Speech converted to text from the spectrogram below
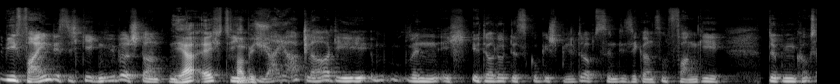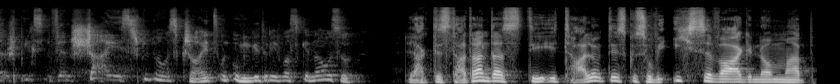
wie Feinde sich gegenüberstanden. Ja, echt? Die, Hab ich. Ja, ja, klar. Die, wenn ich Italo-Disco gespielt habe, sind diese ganzen funky Typen gekommen gesagt, spielst du für einen Scheiß, spiel mal was Gescheites und umgedreht was genauso. Lag das daran, dass die Italo-Disco, so wie ich sie wahrgenommen habe,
